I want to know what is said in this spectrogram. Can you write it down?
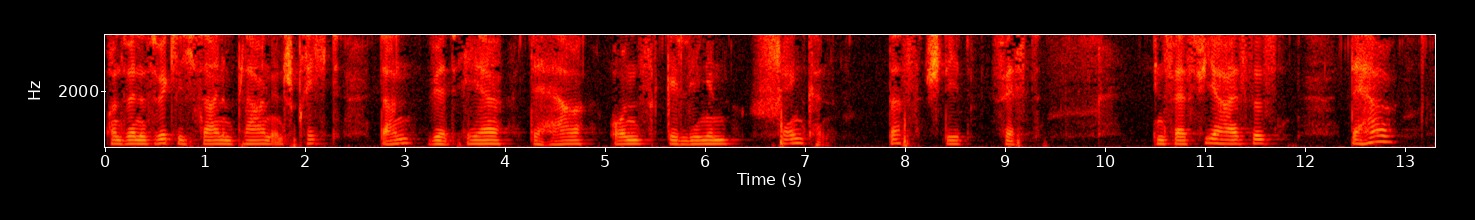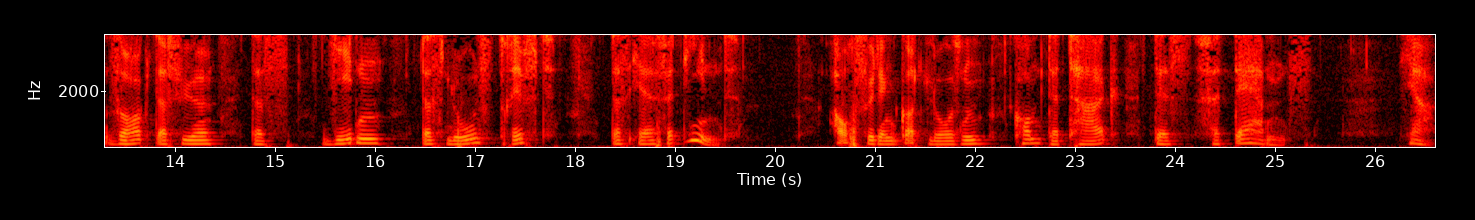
und wenn es wirklich seinem Plan entspricht, dann wird er, der Herr, uns Gelingen schenken. Das steht fest. In Vers 4 heißt es, der Herr sorgt dafür, dass jeden das Los trifft, das er verdient. Auch für den Gottlosen kommt der Tag des Verderbens. Ja,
